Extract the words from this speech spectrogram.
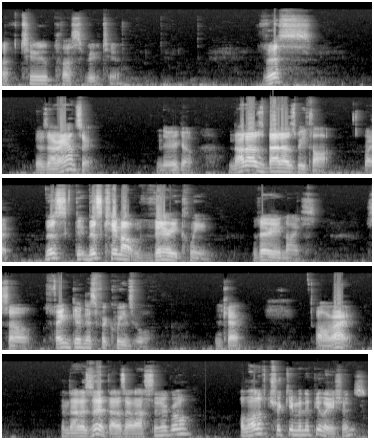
of 2 plus root 2. This is our answer. There you go. Not as bad as we thought, right? This this came out very clean, very nice. So thank goodness for Queen's rule. Okay. All right. And that is it. That is our last integral. A lot of tricky manipulations.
